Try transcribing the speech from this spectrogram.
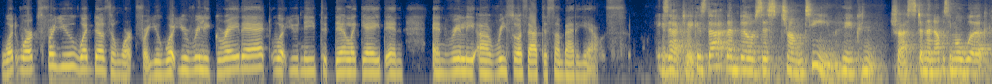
what works for you, what doesn't work for you, what you're really great at, what you need to delegate and and really uh, resource out to somebody else. Exactly, because that then builds this strong team who you can trust, and then obviously more work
